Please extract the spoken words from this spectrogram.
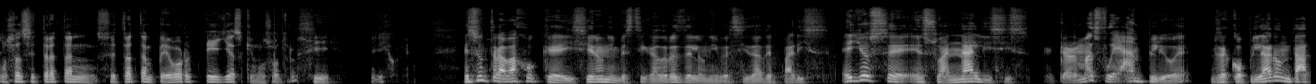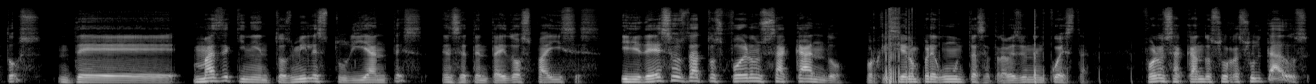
O sea, se tratan, se tratan peor ellas que nosotros. Sí. Híjole. Es un trabajo que hicieron investigadores de la Universidad de París. Ellos, eh, en su análisis, que además fue amplio, eh, recopilaron datos de más de 500 mil estudiantes en 72 países. Y de esos datos fueron sacando, porque hicieron preguntas a través de una encuesta, fueron sacando sus resultados.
